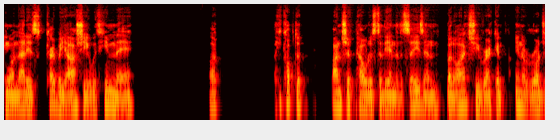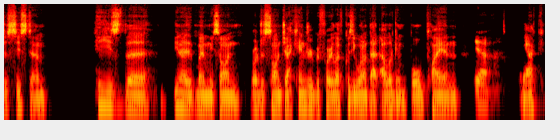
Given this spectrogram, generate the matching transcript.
thing on that is Kobayashi with him there, like he copped a bunch of pelters to the end of the season, but I actually reckon in a Rodgers system, he's the you know when we signed Rodgers signed Jack Hendry before he left because he wanted that elegant ball playing yeah back.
